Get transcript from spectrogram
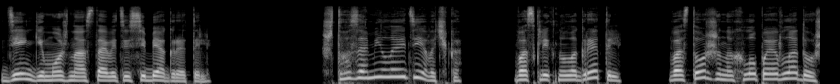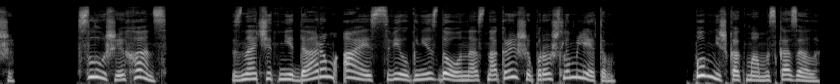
Деньги можно оставить у себя, Гретель». «Что за милая девочка?» — воскликнула Гретель, восторженно хлопая в ладоши. «Слушай, Ханс, значит, недаром Аист свил гнездо у нас на крыше прошлым летом. Помнишь, как мама сказала,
